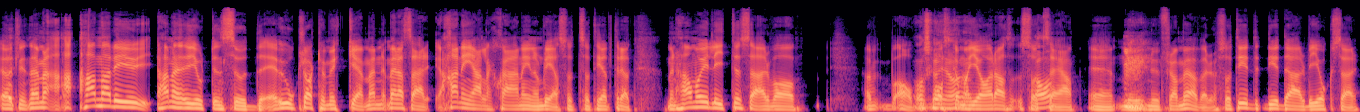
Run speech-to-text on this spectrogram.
Ödklint. Nej, men ha- han, hade ju, han hade gjort en sudd, eh, oklart hur mycket, men, men så här, han är ju alla stjärna inom det, så, så helt rätt. Men han var ju lite så här, vad, ja, vad, vad ska, han göra? man göra så att Ja. säga eh, nu, nu framöver? Så det, det är där vi också är.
